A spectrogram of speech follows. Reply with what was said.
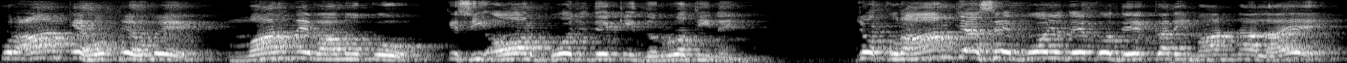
قرآن کے ہوتے ہوئے ماننے والوں کو کسی اور معجدے کی ضرورت ہی نہیں۔ جو قرآن جیسے معجدے کو دیکھ کر ایمان نہ لائے،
